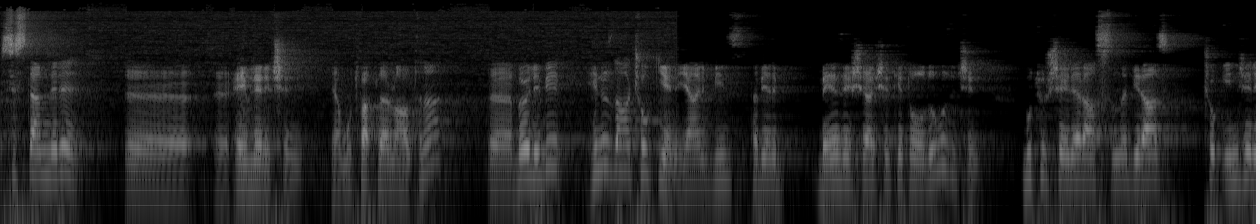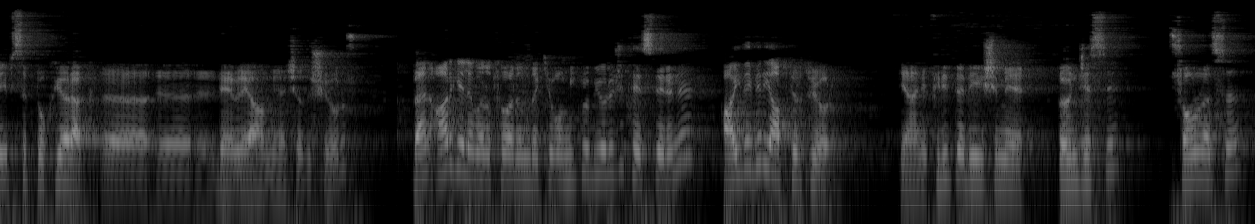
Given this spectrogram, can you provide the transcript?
sistemleri e, e, evler için, yani mutfakların altına e, böyle bir henüz daha çok yeni. Yani biz tabii yani beyaz eşya şirketi olduğumuz için bu tür şeyleri aslında biraz çok inceleyip sık dokuyarak e, e, devreye almaya çalışıyoruz. Ben ARGE laboratuvarındaki o mikrobiyoloji testlerini ayda bir yaptırtıyorum. Yani filtre değişimi öncesi, sonrası,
